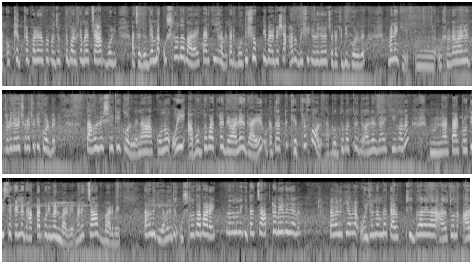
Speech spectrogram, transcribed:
একক ক্ষেত্রফলের উপর প্রযুক্ত বলকে আমরা চাপ বলি। আচ্ছা যদি আমরা উষ্ণতা বাড়াই, তার কি হবে? তার গতিশক্তি বাড়বে। সে আরও বেশি জোরে জোরে ছোটাছুটি করবে। মানে কি? উষ্ণতা বাড়লে জোরে জোরে ছোটাছুটি করবে, তাহলে সে কি করবে? না, কোনো ওই আবদ্ধ পাত্রের দেওয়ালের গায়ে, ওটা তো একটা ক্ষেত্রফল আবদ্ধ পাত্রের দেওয়ালের গায়ে কি হবে? না, তার প্রতি সেকেন্ডে ধাক্কার পরিমাণ বাড়বে মানে চাপ বাড়বে। তাহলে কি, আমরা যদি উষ্ণতা বাড়াই, তাহলে মানে কি, তার চাপটা বেড়ে যাবে। তাহলে কি আমরা, ওই জন্য আমরা ক্যাল ঠিকভাবে তার আয়তন আর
